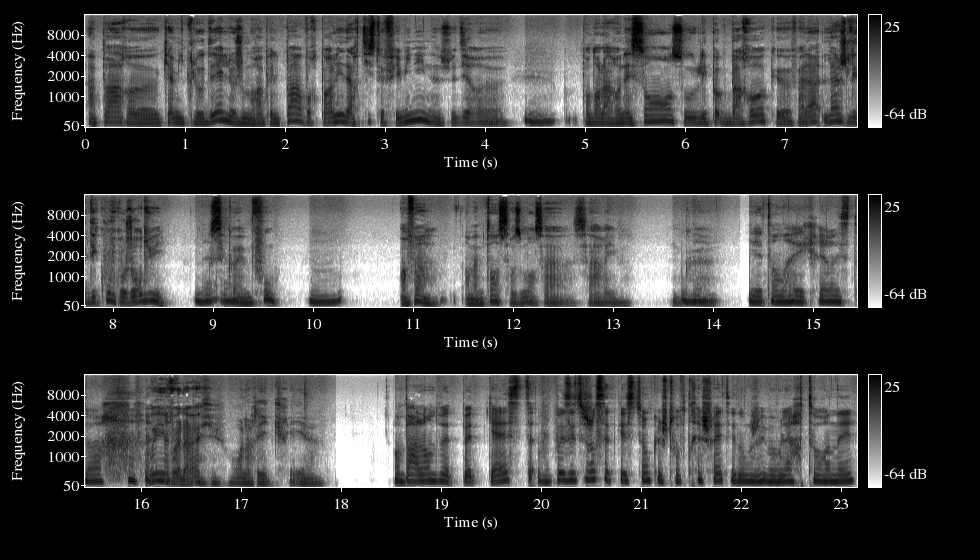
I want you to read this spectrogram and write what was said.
À part euh, Camille Claudel, je me rappelle pas avoir parlé d'artistes féminines. Je veux dire, euh, Mm. pendant la Renaissance ou l'époque baroque. Enfin là, là, je les découvre aujourd'hui. C'est quand même fou. Mm. Enfin, en même temps, sérieusement, ça, ça arrive. Donc. Il est temps de réécrire l'histoire. oui, voilà, on l'a réécrit. En parlant de votre podcast, vous posez toujours cette question que je trouve très chouette et donc je vais vous la retourner.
